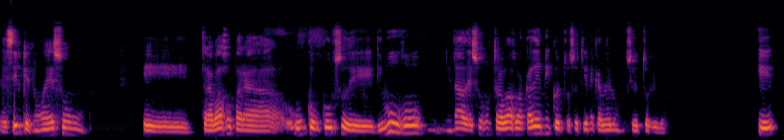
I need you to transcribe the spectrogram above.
Es decir, que no es un eh, trabajo para un concurso de dibujo, ni nada, eso es un trabajo académico, entonces tiene que haber un cierto rigor. Eh,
